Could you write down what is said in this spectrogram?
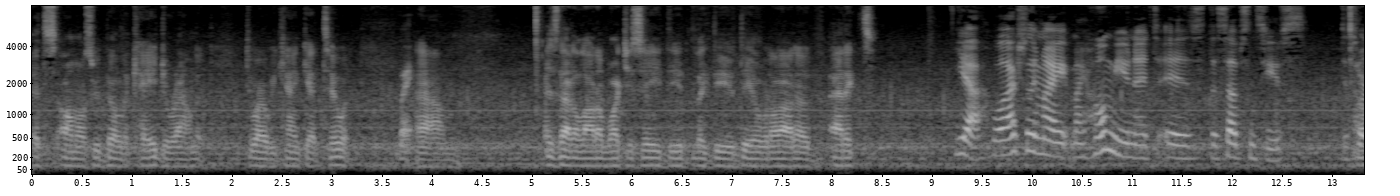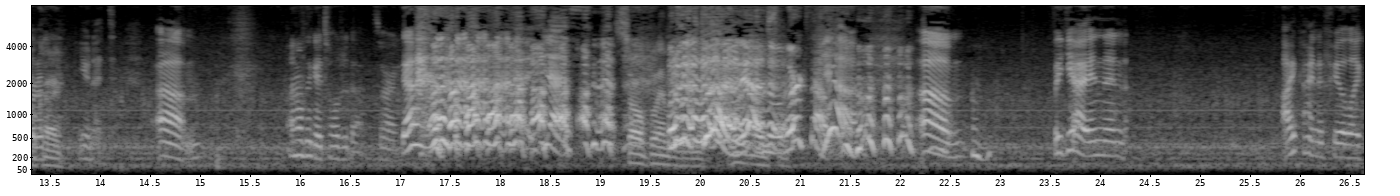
it's almost we build a cage around it to where we can't get to it. Right. Um, is that a lot of what you see? Do you, like, do you deal with a lot of addicts? Yeah. Well, actually, my my home unit is the substance use disorder Okay. unit. Um, I don't think I told you that. Sorry. yes. So blame But it. it's good. Yeah, Nice so it works out. Yeah. um, but yeah, and then I kind of feel like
